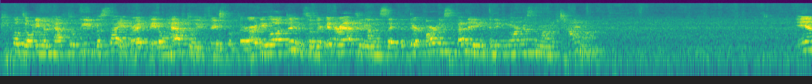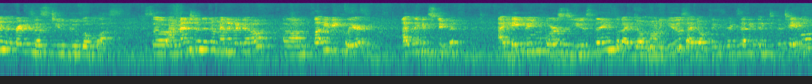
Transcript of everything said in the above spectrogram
people don't even have to leave the site, right? They don't have to leave Facebook. They're already logged in, so they're interacting on the site that they're already spending an enormous amount of time on. And it brings us to Google+. So I mentioned it a minute ago. Um, let me be clear. I think it's stupid. I hate being forced to use things that I don't want to use. I don't think brings anything to the table.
